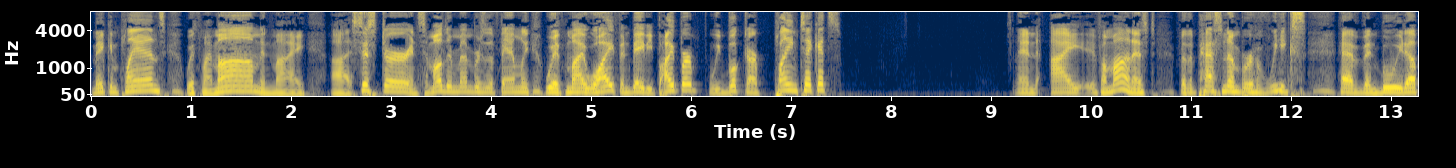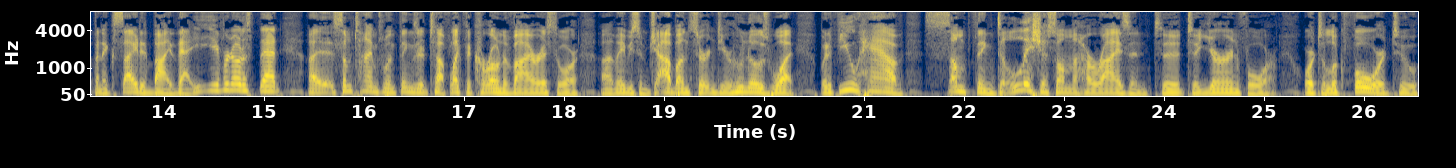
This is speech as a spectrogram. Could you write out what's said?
making plans with my mom and my uh, sister and some other members of the family, with my wife and baby Piper. We booked our plane tickets. And I, if I'm honest, for the past number of weeks have been buoyed up and excited by that. You ever notice that uh, sometimes when things are tough, like the coronavirus or uh, maybe some job uncertainty or who knows what, but if you have something delicious on the horizon to, to yearn for or to look forward to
